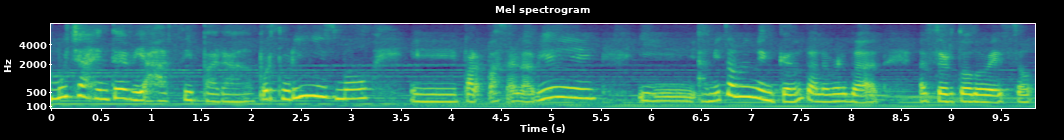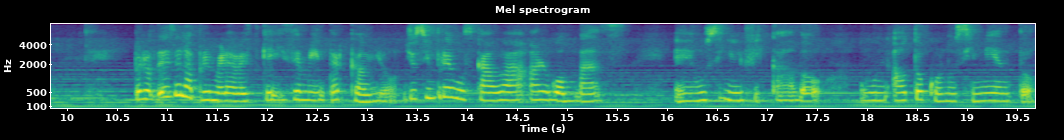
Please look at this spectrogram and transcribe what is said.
mucha gente viaja así para por turismo, eh, para pasarla bien y a mí también me encanta, la verdad hacer todo eso. Pero desde la primera vez que hice mi intercambio, yo siempre buscaba algo más, eh, un significado, un autoconocimiento.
